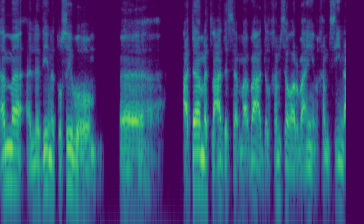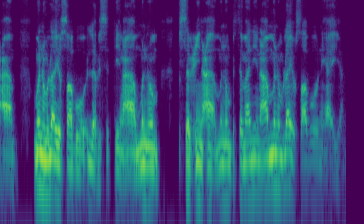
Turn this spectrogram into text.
أما الذين تصيبهم عتامة العدسة ما بعد ال 45 50 عام ومنهم لا يصابوا إلا بال 60 عام ومنهم بال 70 عام ومنهم بال 80 عام ومنهم لا يصابوا نهائيا.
